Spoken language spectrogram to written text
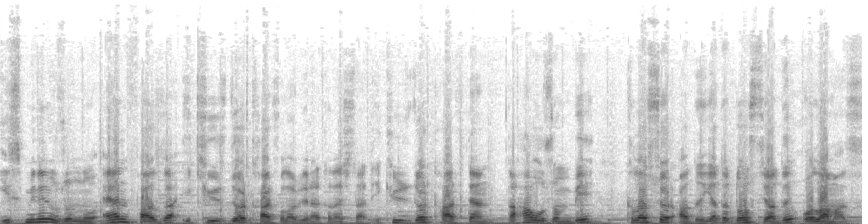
isminin uzunluğu en fazla 204 harf olabilir arkadaşlar. 204 harften daha uzun bir klasör adı ya da dosya adı olamaz.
